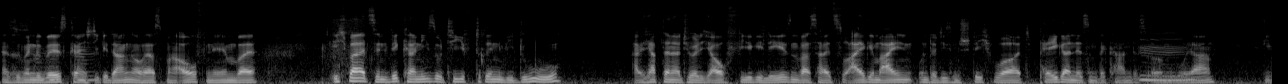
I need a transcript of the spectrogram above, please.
Also wenn du willst, kann ich die Gedanken auch erstmal aufnehmen, weil ich war jetzt in Wicca nie so tief drin wie du, aber ich habe da natürlich auch viel gelesen, was halt so allgemein unter diesem Stichwort Paganism bekannt ist mm. irgendwo, ja. Die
